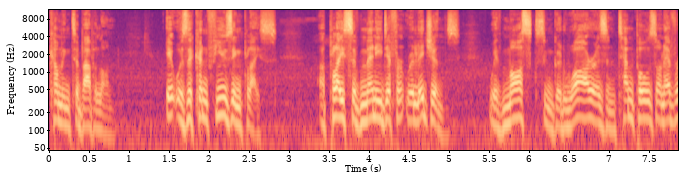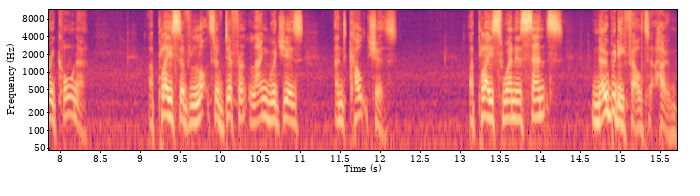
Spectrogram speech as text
coming to Babylon. It was a confusing place, a place of many different religions, with mosques and gurdwaras and temples on every corner, a place of lots of different languages and cultures, a place when, in a sense, nobody felt at home,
